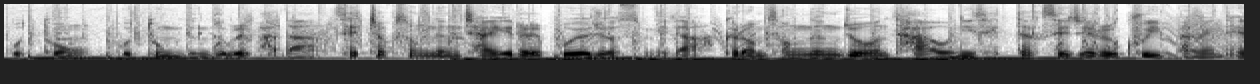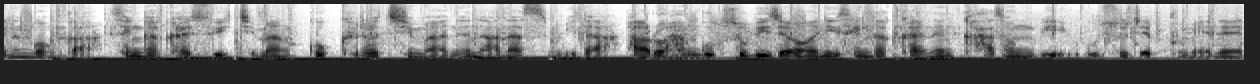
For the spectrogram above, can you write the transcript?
보통, 보통 등급을 받아 세척 성능 차이를 보여주었습니다. 그럼 성능 좋은 다우니 세탁 세제를 구입하면 되는 건가 생각할 수 있지만 꼭 그렇지만은 않았습니다. 바로 한국 소비자원이 생각하는 가성비 우수 제품에는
